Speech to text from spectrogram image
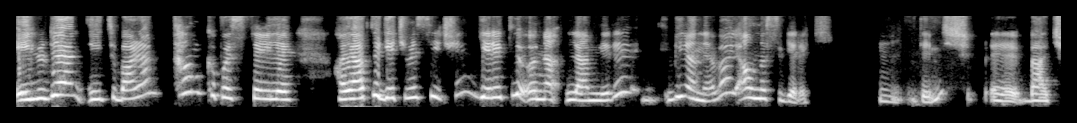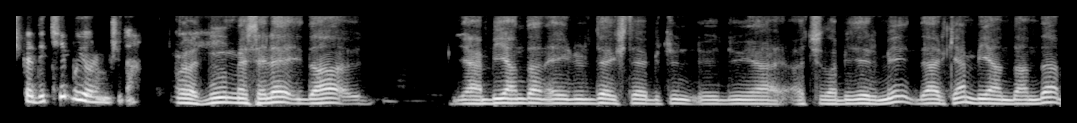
Eylül'den itibaren tam kapasiteyle hayata geçmesi için gerekli önlemleri bir an evvel alması gerek demiş e, Belçika'daki bu yorumcu da. Evet bu mesele daha yani bir yandan Eylül'de işte bütün e, dünya açılabilir mi derken bir yandan da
